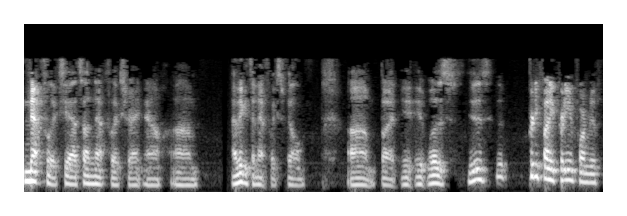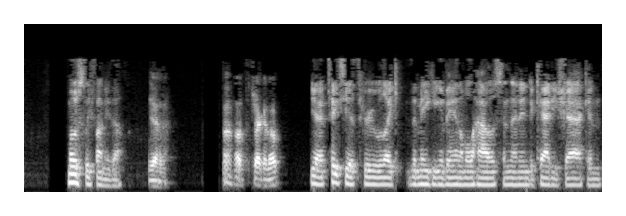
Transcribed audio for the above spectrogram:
Netflix, yeah, it's on Netflix right now. Um, I think it's a Netflix film. Um, but it, it was, it was pretty funny, pretty informative. Mostly funny though. Yeah. I'll have to check it out. Yeah, it takes you through like the making of Animal House and then into Caddyshack and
